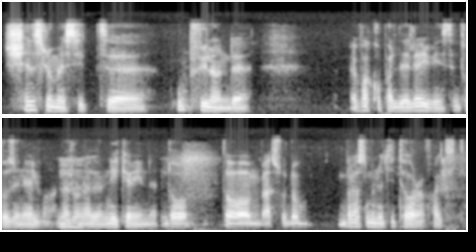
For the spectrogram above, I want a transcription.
känslomässigt eh, uppfyllande var Copa del Rey-vinsten 2011 mm. när Ronaldo nickar in den. Då, då, alltså, då brast man ut i tårar faktiskt.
